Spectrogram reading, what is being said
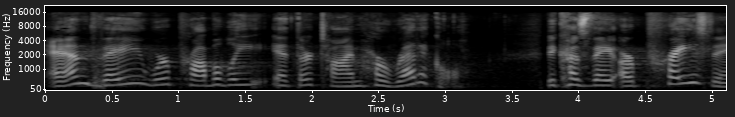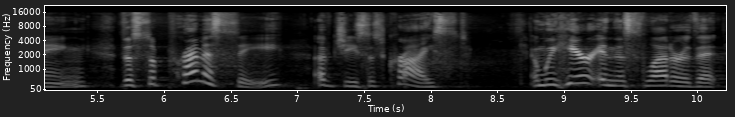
and they were probably at their time heretical because they are praising the supremacy of Jesus Christ. And we hear in this letter that,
